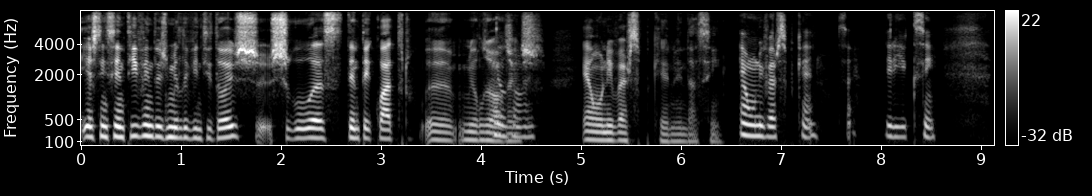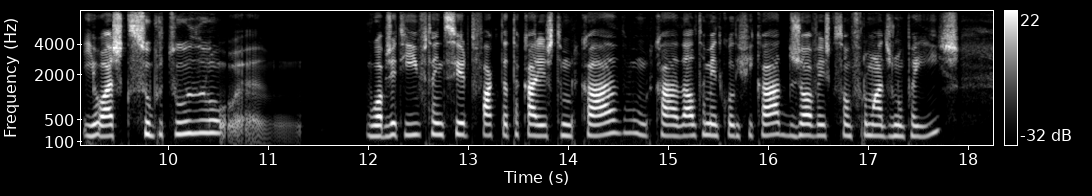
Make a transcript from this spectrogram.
este incentivo em 2022 chegou a 74 uh, mil jovens. mil jovens. É um universo pequeno, ainda assim. É um universo pequeno, sim, diria que sim. E eu acho que, sobretudo, o objetivo tem de ser, de facto, atacar este mercado, um mercado altamente qualificado, de jovens que são formados no país, eh,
